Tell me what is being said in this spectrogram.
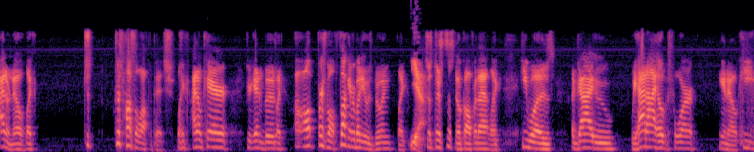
I don't know, like, just just hustle off the pitch. Like, I don't care if you're getting booed. Like, I'll, first of all, fuck everybody who was booing. Like, Yeah, just there's just no call for that. Like he was a guy who we had high hopes for. You know, he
